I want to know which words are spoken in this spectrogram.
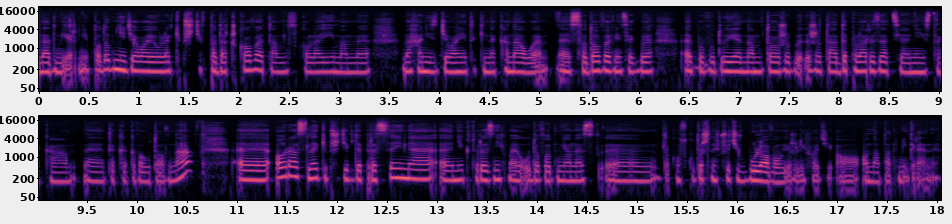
nadmiernie. Podobnie działają leki przeciwpadaczkowe, tam z kolei mamy mechanizm działania taki na kanały sodowe, więc jakby powoduje nam to, żeby, że ta depolaryzacja nie jest taka, taka gwałtowna. Oraz leki przeciwdepresyjne, niektóre z nich mają udowodnione taką skuteczność skuteczność przeciwbólową, jeżeli chodzi o, o napad migreny.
